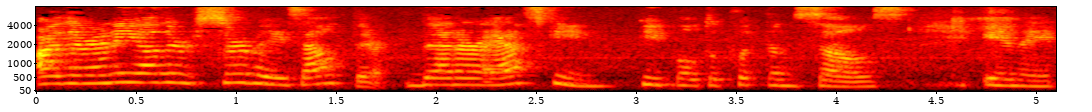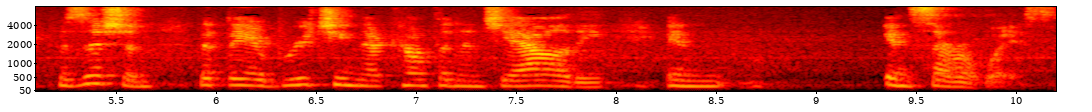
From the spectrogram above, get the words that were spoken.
are there any other surveys out there that are asking people to put themselves in a position that they are breaching their confidentiality in in several ways?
